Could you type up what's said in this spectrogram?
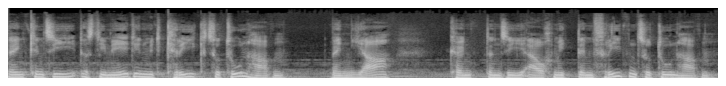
Denken Sie, dass die Medien mit Krieg zu tun haben? Wenn ja, könnten sie auch mit dem Frieden zu tun haben?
